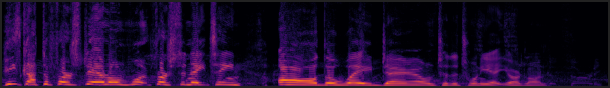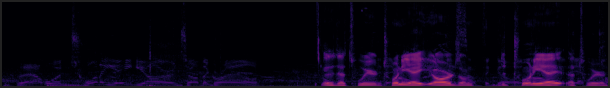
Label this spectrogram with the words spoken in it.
He's got the first down on one, first and 18 all the way down to the 28-yard line. Ooh, that's weird. 28 yards on the 28. That's weird.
